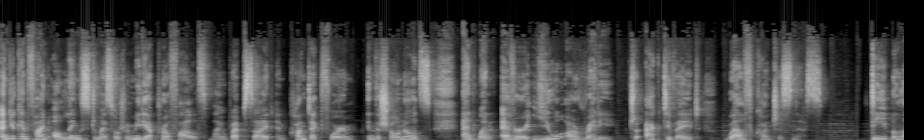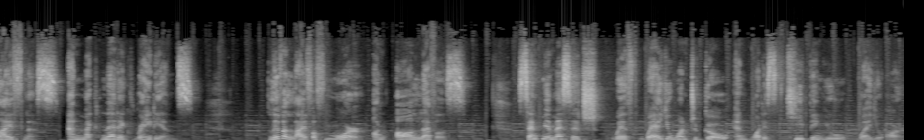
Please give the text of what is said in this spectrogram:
And you can find all links to my social media profiles, my website, and contact form in the show notes. And whenever you are ready to activate wealth consciousness, deep aliveness, and magnetic radiance, live a life of more on all levels. Send me a message with where you want to go and what is keeping you where you are.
